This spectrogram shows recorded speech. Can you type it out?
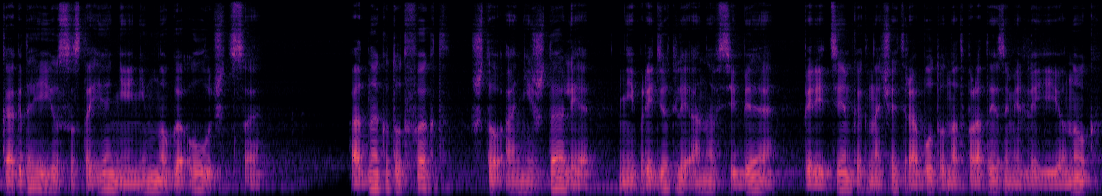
когда ее состояние немного улучшится. Однако тот факт, что они ждали, не придет ли она в себя перед тем, как начать работу над протезами для ее ног,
